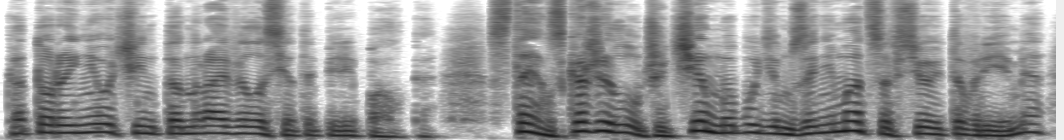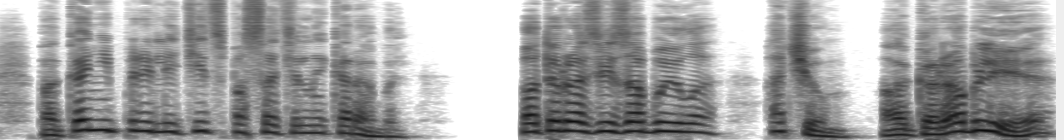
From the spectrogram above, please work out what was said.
которой не очень-то нравилась эта перепалка. «Стэн, скажи лучше, чем мы будем заниматься все это время, пока не прилетит спасательный корабль?» «А ты разве забыла?» «О чем?» «О корабле».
